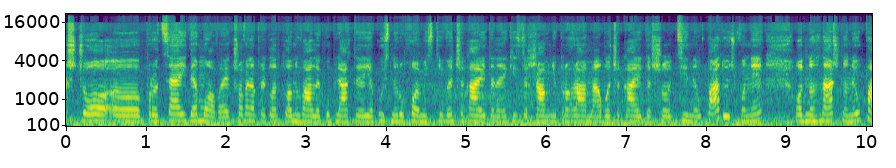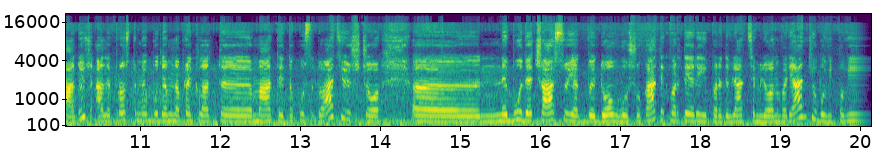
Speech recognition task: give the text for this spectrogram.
що е, про це йде мова. Якщо ви, наприклад, планували купляти якусь нерухомість і ви чекаєте на якісь державні програми або чекаєте, що ціни впадуть, вони однозначно не впадуть, але просто ми будемо, наприклад, е, мати таку ситуацію, що е, не буде часу якби довго шукати квартири і передивлятися мільйон варіантів, бо відповідно.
